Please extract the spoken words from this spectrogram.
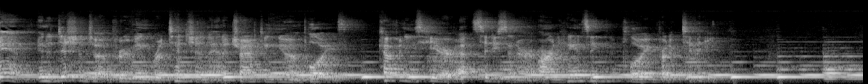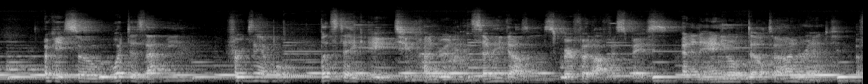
And in addition to improving retention and attracting new employees, companies here at City Center are enhancing employee productivity. Okay, so what does that mean? For example, let's take a 270,000 square foot office space at an annual delta on rent of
